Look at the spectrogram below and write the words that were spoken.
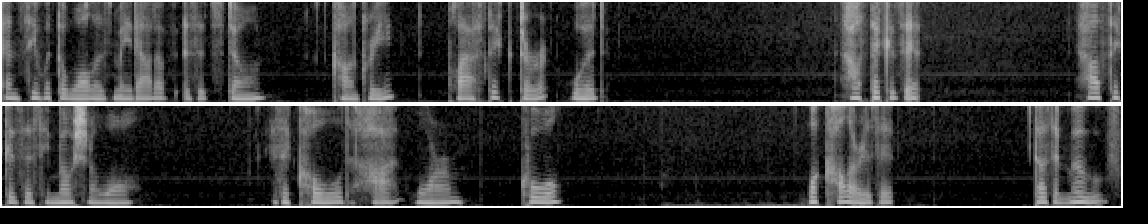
and see what the wall is made out of. Is it stone, concrete, plastic, dirt, wood? How thick is it? How thick is this emotional wall? Is it cold, hot, warm, cool? What color is it? Does it move?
